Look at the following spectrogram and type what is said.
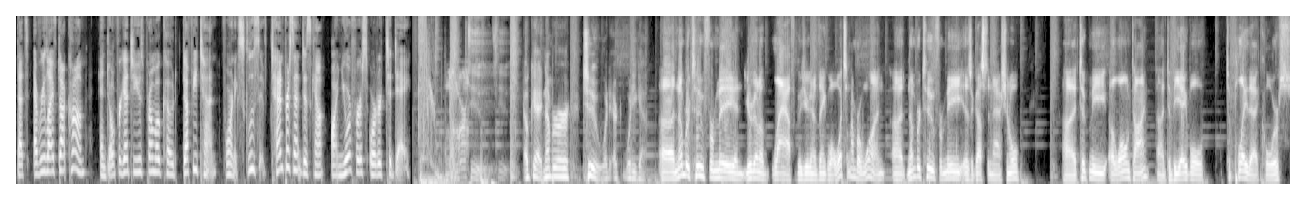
That's everylife.com. And don't forget to use promo code Duffy10 for an exclusive 10% discount on your first order today. Number two. Okay, number two. What what do you got? Uh, number two for me, and you're going to laugh because you're going to think, well, what's number one? Uh, number two for me is Augusta National. Uh, it took me a long time uh, to be able to play that course.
